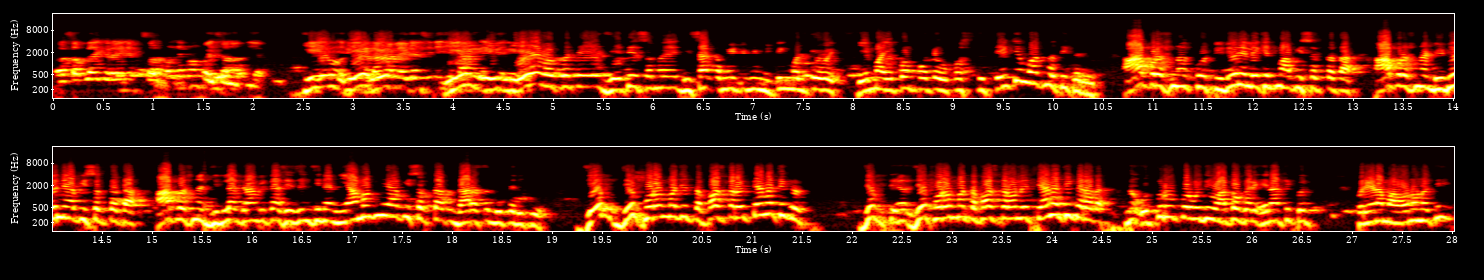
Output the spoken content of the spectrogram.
સપ્લાય કરાવીને સરપંચને પણ પૈસા નથી આપતી. એ એ- એ- લગામ એજન્સીની એ જે વાત કરી છે, એ વખતે જે તે સમયે દિશા કમિટીની મીટિંગ મળતી હોય એમાં એ પણ પોતે ઉપસ્થિત તે કેમ વાત નથી કરી? આ પ્રશ્ન કોઈ ટીડીઓ ને લેખિતમાં આપી શકતા હતા? આ પ્રશ્ન ડીડીઓ ને આપી શકતા હતા? આ પ્રશ્ન જિલ્લા ગ્રામ વિકાસ એજન્સીના નિયામક ને આપી શકતા હતા ધારાસભ્ય તરીકે? જે જે ફોરમમાં જે તપાસ કરાવી ત્યાં નથી કરતા જે જે ફોરમમાં તપાસ કરવાની ત્યાં નથી કરાતા. અને ઉપર ઉપર બધી વાતો કરે. એનાથી કોઈ પરિણામ આવવાનું નથી.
